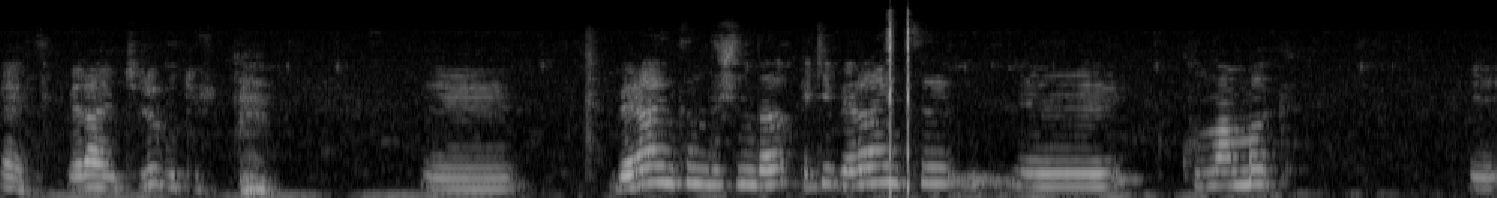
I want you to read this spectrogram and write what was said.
Evet, variant türü bu tür. e, variant'ın dışında, peki variant'ı e, kullanmak e,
